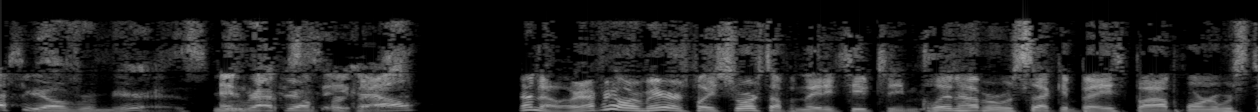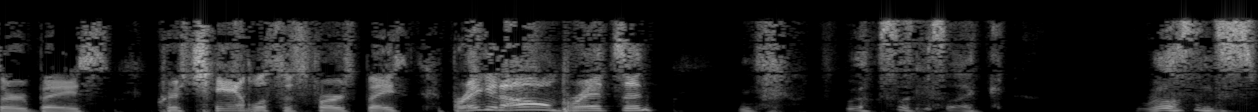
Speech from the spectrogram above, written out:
Rafael Ramirez. You mean And Rafael No, no. Rafael Ramirez played shortstop on the 82 team. Glenn Hubbard was second base. Bob Horner was third base. Chris Chambliss was first base. Bring it on, Brinson. Wilson's like Wilson's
